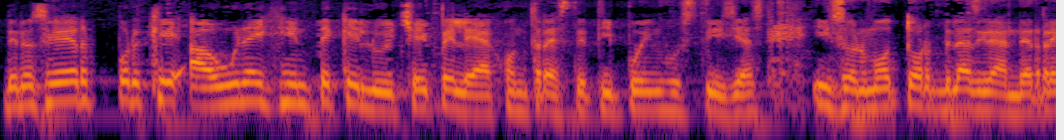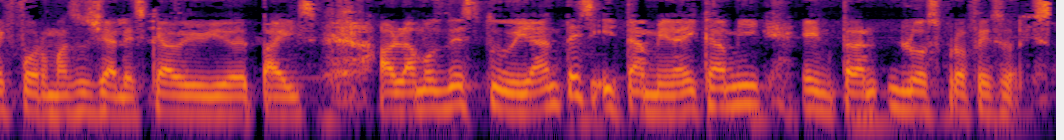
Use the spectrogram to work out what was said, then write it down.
de no ser porque aún hay gente que lucha y pelea contra este tipo de injusticias y son motor de las grandes reformas sociales que ha vivido el país. Hablamos de estudiantes y también ahí, Cami, entran los profesores.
